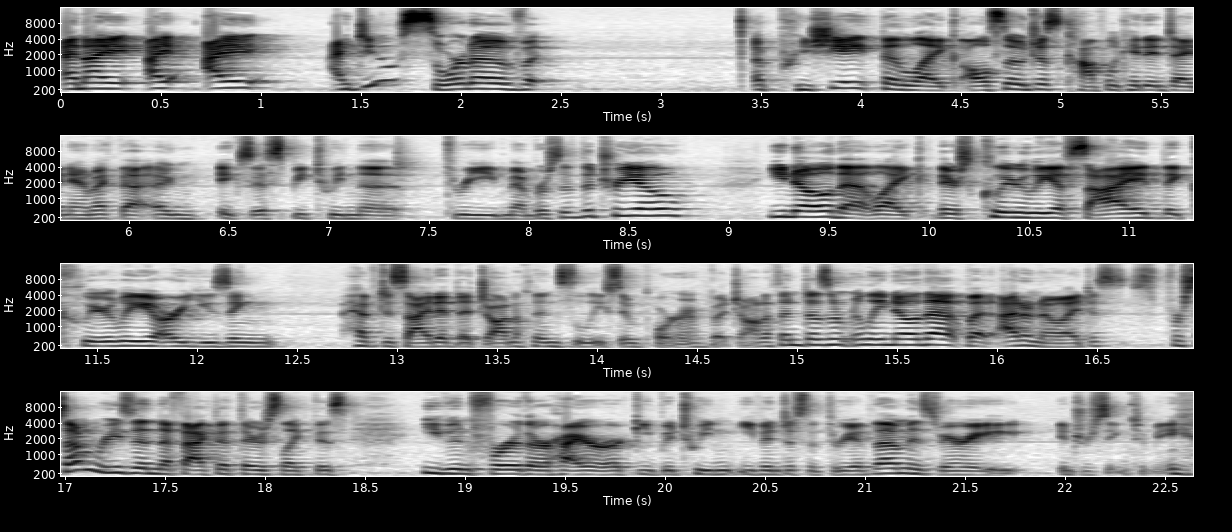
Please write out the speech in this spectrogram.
And I I I I do sort of appreciate the like also just complicated dynamic that um, exists between the three members of the trio. You know that like there's clearly a side they clearly are using have decided that Jonathan's the least important, but Jonathan doesn't really know that. But I don't know. I just for some reason the fact that there's like this even further hierarchy between even just the three of them is very interesting to me.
